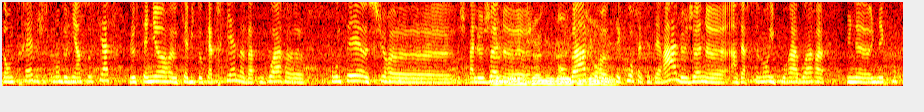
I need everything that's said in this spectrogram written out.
d'entraide, justement de liens sociaux. Le senior qui habite au quatrième va pouvoir compter sur je sais pas, le jeune, en bas pour ses courses, etc. Le jeune, inversement, il pourrait avoir une, écoute.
